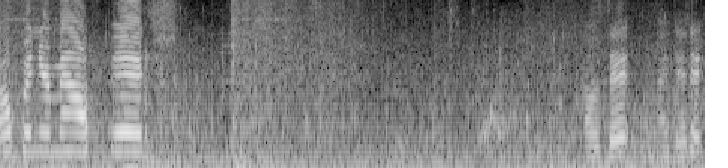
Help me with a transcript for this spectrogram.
Open your mouth, bitch! That was it? I did it?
